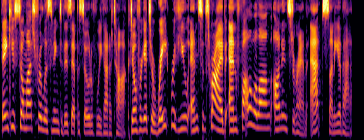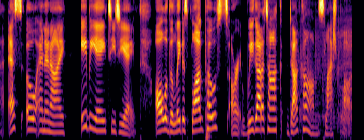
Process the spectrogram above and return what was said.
Thank you so much for listening to this episode of We Gotta Talk. Don't forget to rate, review, and subscribe, and follow along on Instagram at Sonni Abatta, S O N N I A B A T T A. All of the latest blog posts are at wegottatalk.com slash blog.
